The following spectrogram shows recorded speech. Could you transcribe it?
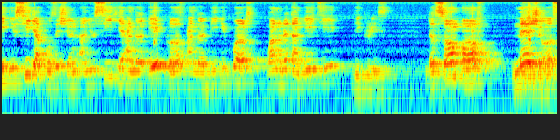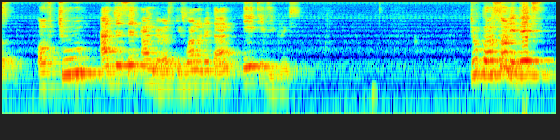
it, you see their position, and you see here angle A plus angle B equals 180 degrees. The sum of measures of two adjacent angles is 180 degrees. To consolidate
